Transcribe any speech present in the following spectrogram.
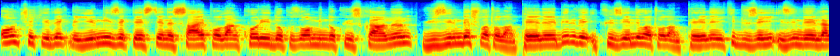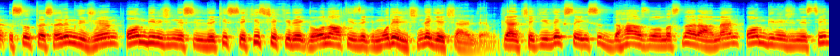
10 çekirdek ve 20 izlek desteğine sahip olan Core i9 10900K'nın 125 Watt olan PL1 ve 250 Watt olan PL2 düzeyi izin verilen ısıl tasarım gücü 11. nesildeki 8 çekirdek ve 16 izleki model için de geçerli. Yani çekirdek sayısı daha az olmasına rağmen 11. nesil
